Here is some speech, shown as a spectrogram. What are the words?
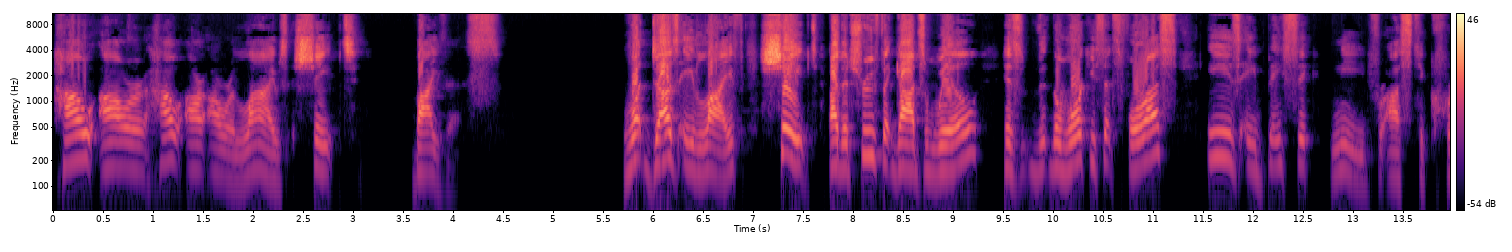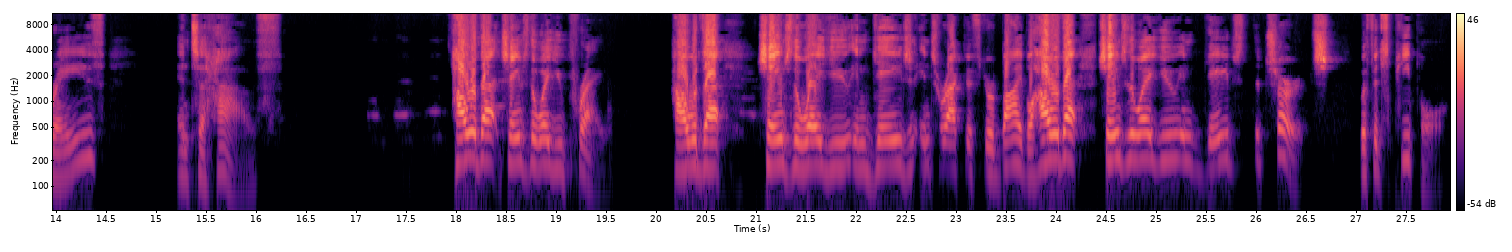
How, our, how are our lives shaped by this? What does a life shaped by the truth that God's will his the work he sets for us is a basic need for us to crave and to have. How would that change the way you pray? How would that change the way you engage and interact with your Bible? How would that change the way you engage the church with its people?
